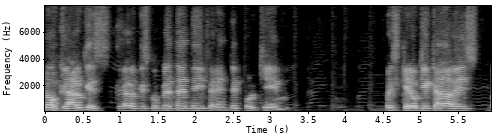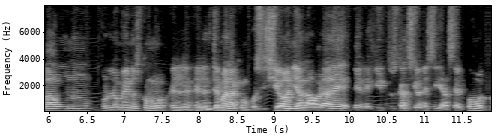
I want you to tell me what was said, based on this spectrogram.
No, claro que es, claro que es completamente diferente porque pues creo que cada vez va uno, por lo menos como en, el tema de la composición y a la hora de, elegir tus canciones y de hacer como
